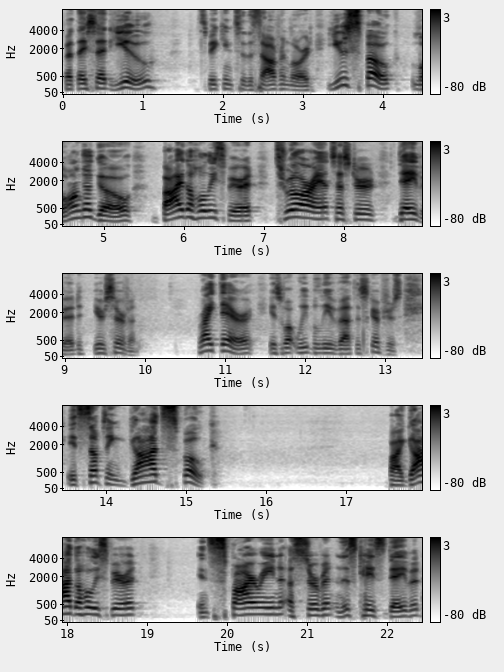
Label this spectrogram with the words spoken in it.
but they said, You, speaking to the sovereign Lord, you spoke long ago by the Holy Spirit through our ancestor David, your servant. Right there is what we believe about the scriptures. It's something God spoke by God the Holy Spirit, inspiring a servant, in this case David.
